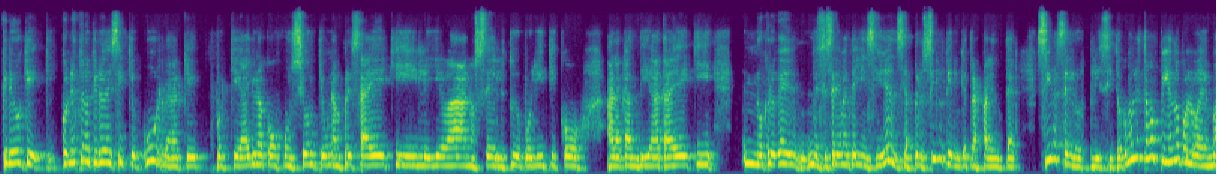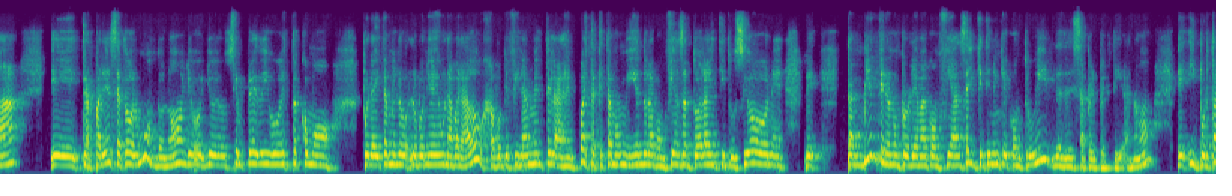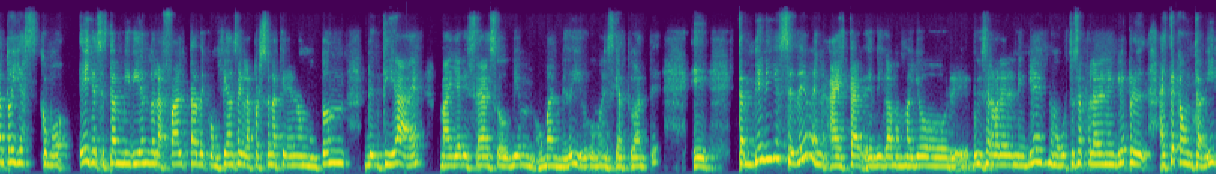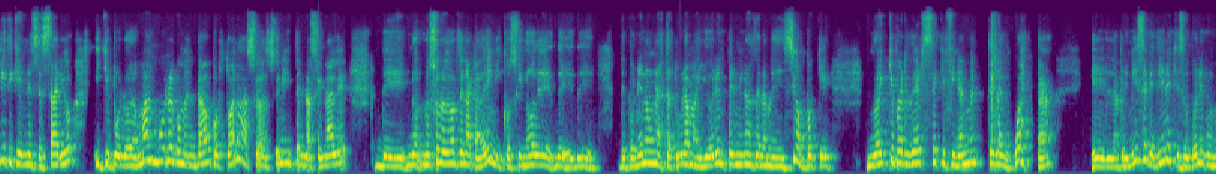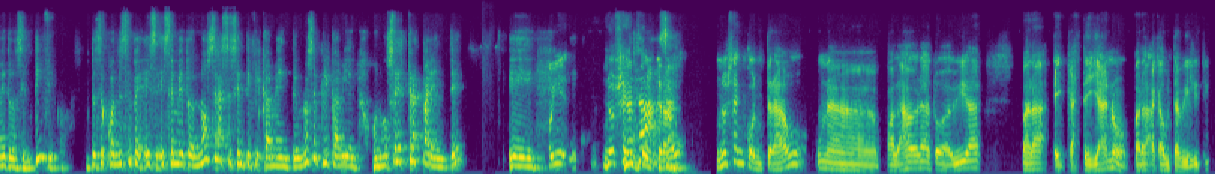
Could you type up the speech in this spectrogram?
creo que, con esto no quiero decir que ocurra, que porque hay una conjunción que una empresa X le lleva, no sé, el estudio político a la candidata X, no creo que necesariamente haya incidencias, pero sí lo tienen que transparentar, sí hacerlo explícito, como le estamos pidiendo por lo demás eh, transparencia a todo el mundo, ¿no? Yo, yo siempre digo, esto es como, por ahí también lo, ponía en una paradoja, porque finalmente las encuestas que estamos midiendo la confianza en todas las instituciones, también tienen un problema de confianza y que tienen que construir desde esa perspectiva, ¿no? Eh, y por tanto, ellas, como ellas están midiendo la falta de confianza que las personas tienen un montón de entidades, más allá que sea eso bien o mal medido, como decías tú antes, eh, también ellas se deben a esta, digamos, mayor, voy a usar la palabra en inglés, no me gusta usar palabras en inglés, pero a este accountability que es necesario y que por lo demás es muy recomendado por todas las asociaciones internacionales, de, no, no solo de orden académico, sino de, de, de poner a una estatura mayor en términos de la medición, porque no hay que perderse que finalmente la encuesta eh, la premisa que tiene es que se supone que es un método científico. Entonces, cuando ese, ese, método no se hace científicamente, o no se explica bien, o no se es transparente. Eh, Oye, ¿no se, ha encontrado, ¿No se ha encontrado una palabra todavía para el castellano, para accountability?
